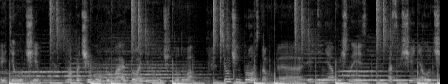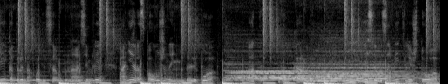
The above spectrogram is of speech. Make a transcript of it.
эти лучи. Но почему бывает то один луч, то два? Все очень просто. Э, эти необычные освещения лучей, которые находятся на Земле, они расположены недалеко от вулканов. И если вы заметили, что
